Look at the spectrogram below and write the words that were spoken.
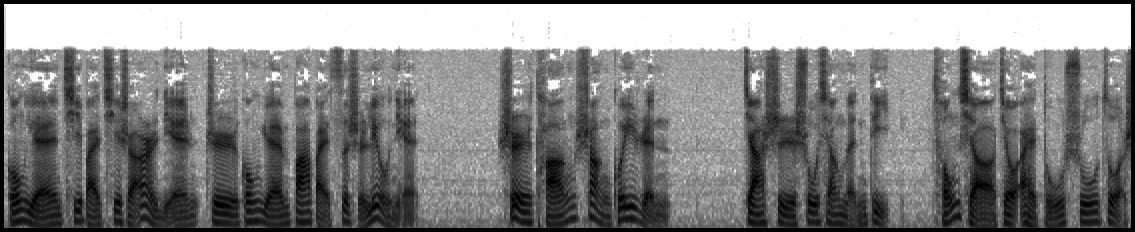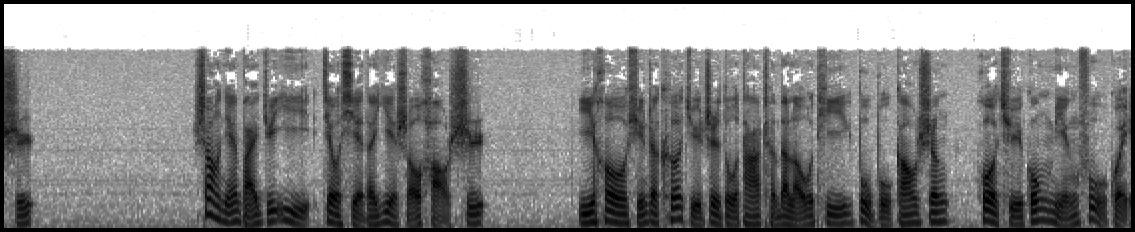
公元七百七十二年至公元八百四十六年，是唐上归人，家世书香门第，从小就爱读书作诗。少年白居易就写的一首好诗，以后循着科举制度搭成的楼梯，步步高升，获取功名富贵。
